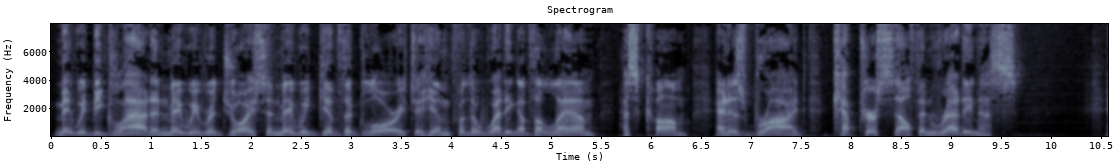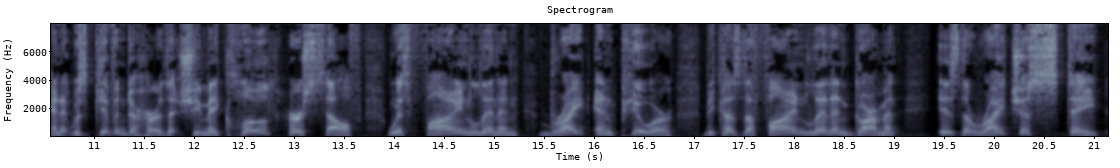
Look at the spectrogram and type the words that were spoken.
May we be glad and may we rejoice and may we give the glory to him, for the wedding of the Lamb has come, and his bride kept herself in readiness. And it was given to her that she may clothe herself with fine linen, bright and pure, because the fine linen garment is the righteous state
